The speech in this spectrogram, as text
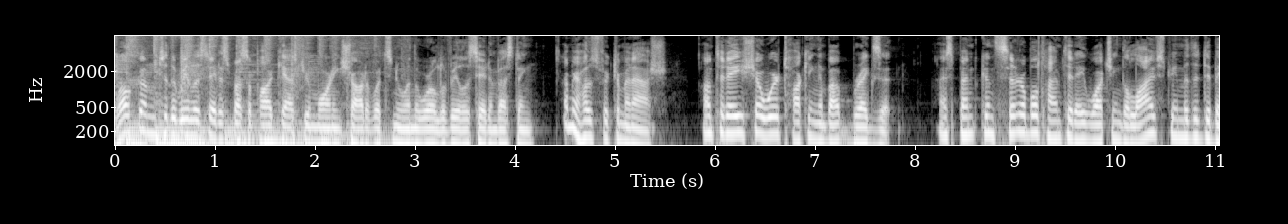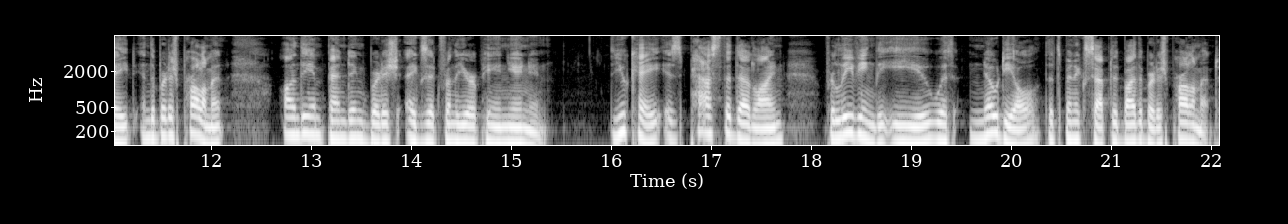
Welcome to the Real Estate Espresso Podcast, your morning shot of what's new in the world of real estate investing. I'm your host, Victor Menasce. On today's show, we're talking about Brexit. I spent considerable time today watching the live stream of the debate in the British Parliament on the impending British exit from the European Union. The UK is past the deadline for leaving the EU with no deal that's been accepted by the British Parliament.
